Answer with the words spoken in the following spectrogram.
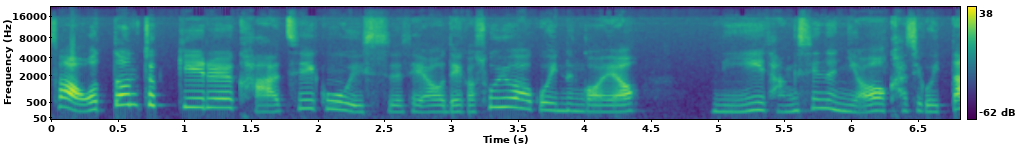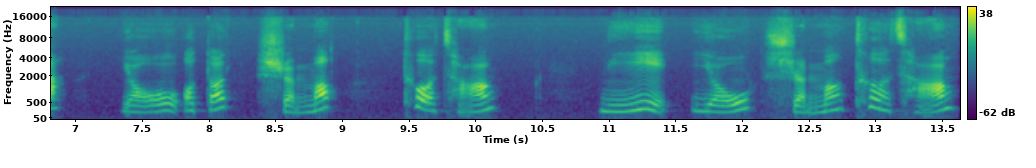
자, 어떤 특기를 가지고 있으세요? 내가 소유하고 있는 거예요. 니, 당신은요, 가지고 있다? 요, 어떤? 什么? 特长 你有什么特长?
